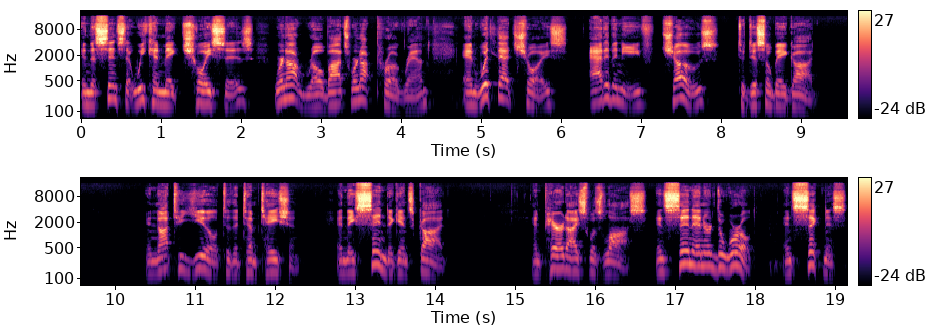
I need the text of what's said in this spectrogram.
in the sense that we can make choices, we're not robots, we're not programmed. And with that choice, Adam and Eve chose to disobey God and not to yield to the temptation. And they sinned against God. And paradise was lost. And sin entered the world and sickness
